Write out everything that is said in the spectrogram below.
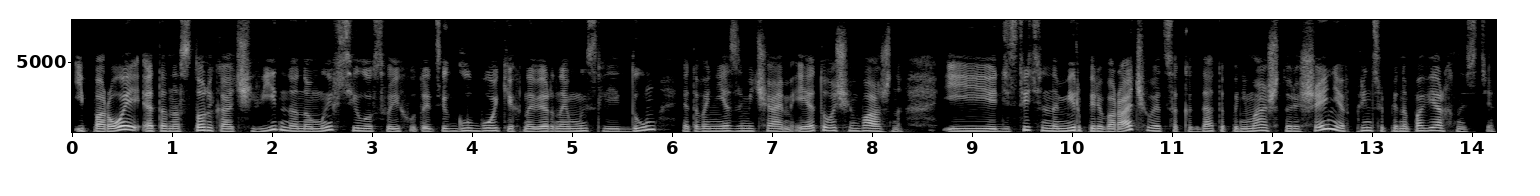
И порой это настолько очевидно, но мы в силу своих вот этих глубоких, наверное, мыслей и дум этого не замечаем. И это очень важно. И действительно мир переворачивается, когда ты понимаешь, что решение, в принципе, на поверхности.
